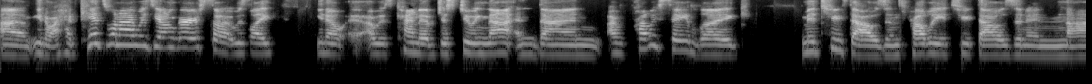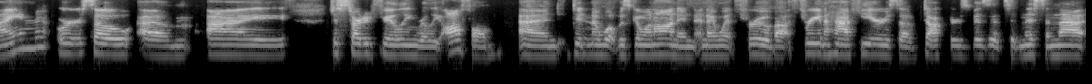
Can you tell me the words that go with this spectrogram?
um, you know, I had kids when I was younger. So it was like, you know, I was kind of just doing that. And then I would probably say like mid 2000s, probably 2009 or so, um, I just started feeling really awful and didn't know what was going on. And, and I went through about three and a half years of doctor's visits and this and that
